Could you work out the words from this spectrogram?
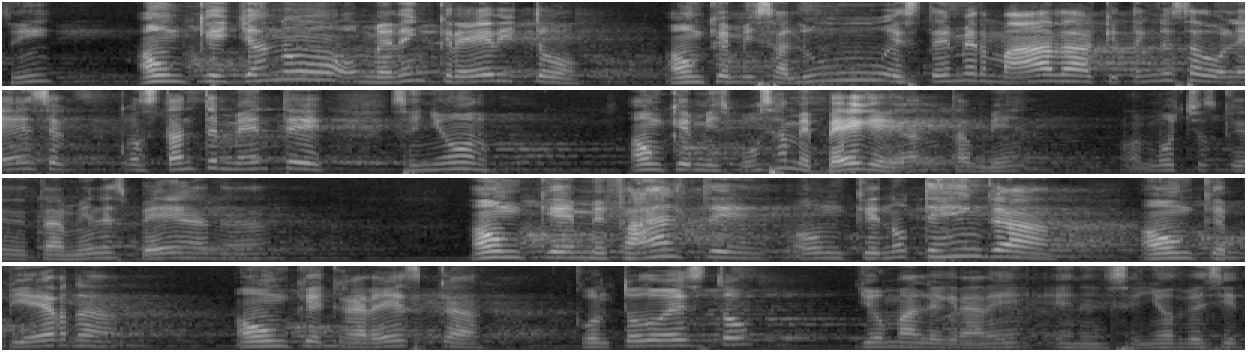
¿sí? aunque ya no me den crédito, aunque mi salud esté mermada, que tenga esta dolencia constantemente, Señor, aunque mi esposa me pegue ¿ah? también, hay muchos que también les pegan. ¿ah? Aunque me falte, aunque no tenga, aunque pierda, aunque carezca, con todo esto yo me alegraré en el Señor. Decir,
